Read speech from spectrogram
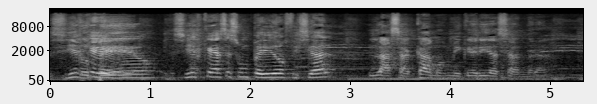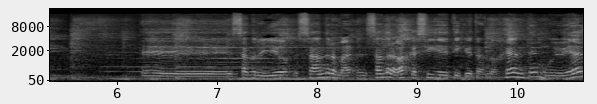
Si es, Tu que, pedido. si es que haces un pedido oficial, la sacamos, mi querida Sandra. Eh, Sandra y yo, Sandra, Sandra Vázquez sigue etiquetando gente, muy bien.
